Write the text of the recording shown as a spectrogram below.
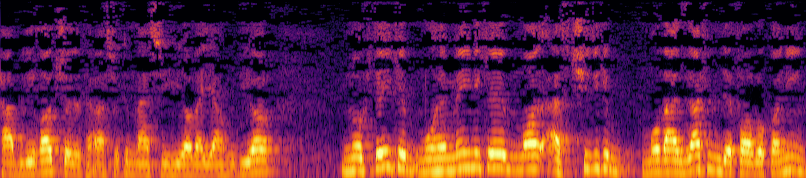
تبلیغات شده توسط مسیحی ها و یهودی ها نکته ای که مهمه اینه که ما از چیزی که موظفیم دفاع بکنیم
